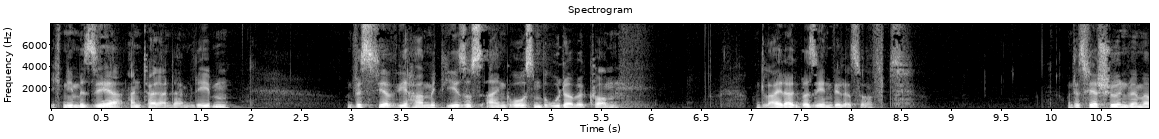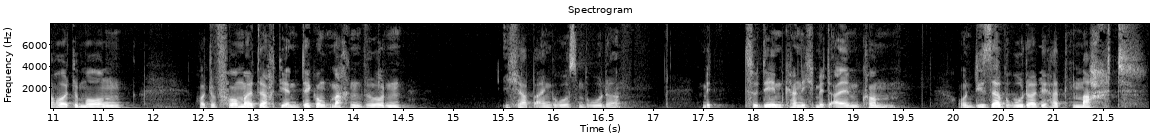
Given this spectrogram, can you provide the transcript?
Ich nehme sehr Anteil an deinem Leben. Und wisst ihr, wir haben mit Jesus einen großen Bruder bekommen. Und leider übersehen wir das oft. Und es wäre schön, wenn wir heute Morgen, heute Vormittag die Entdeckung machen würden, ich habe einen großen Bruder, mit, zu dem kann ich mit allem kommen. Und dieser Bruder, der hat Macht,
